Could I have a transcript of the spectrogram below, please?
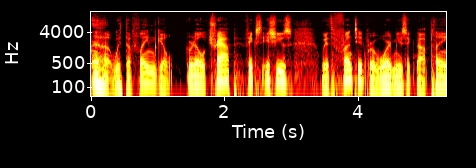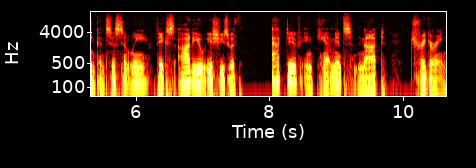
uh, with the flame grill, grill trap, fix issues with fronted reward music not playing consistently, fix audio issues with active encampments not triggering.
